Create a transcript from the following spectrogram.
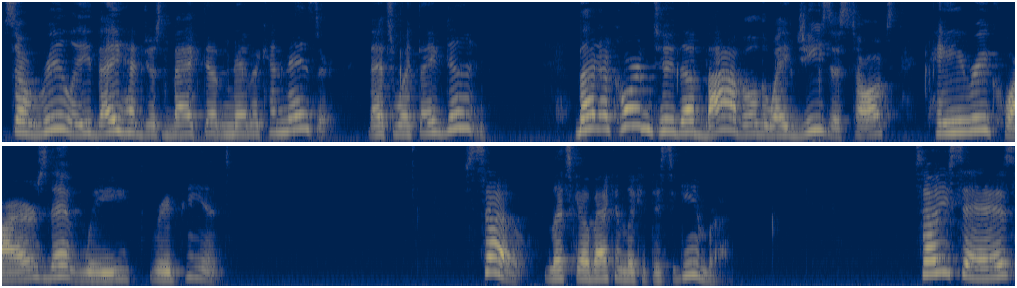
So really, they have just backed up Nebuchadnezzar. That's what they've done. But according to the Bible, the way Jesus talks, he requires that we repent. So let's go back and look at this again, bride. So he says,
